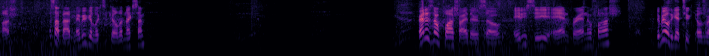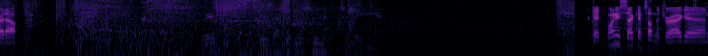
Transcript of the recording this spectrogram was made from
Flash. That's not bad. Maybe we could look to kill them next time. Brand has no flash either, so ADC and Brand no flash. We'll be able to get two kills right now. This is as it was meant to be. Okay, 20 seconds on the dragon.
